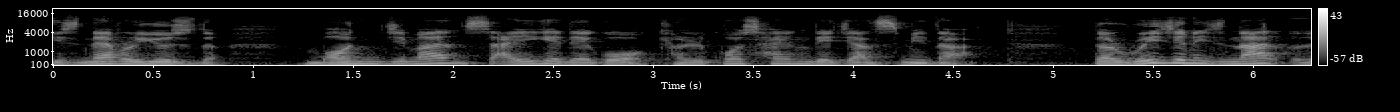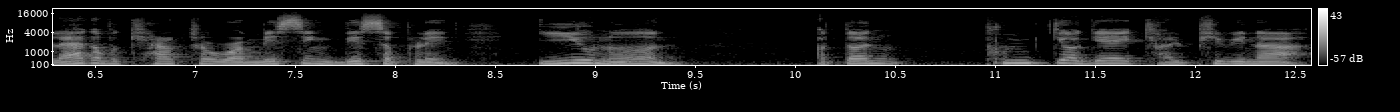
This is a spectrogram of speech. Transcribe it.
is never used. 먼지만 쌓이게 되고 결코 사용되지 않습니다. The reason is not lack of character or missing discipline. 이유는 어떤 품격의 결핍이나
